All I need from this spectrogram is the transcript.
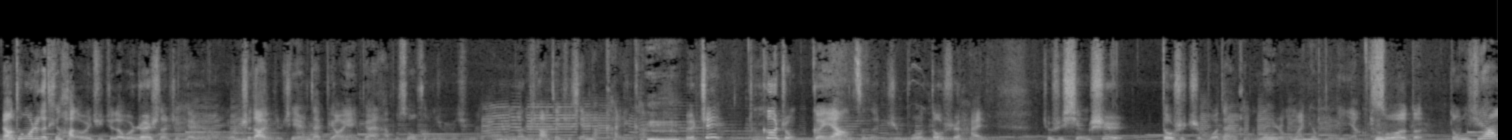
然后通过这个挺好的，我就觉得我认识了这些人，我知道有这些人在表演，表演还不错，我可能就会去买他们的票，再去现场看一看。嗯我觉得这各种各样子的直播都是还就是形式都是直播，但是可能内容完全不一样。所有的东西就像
